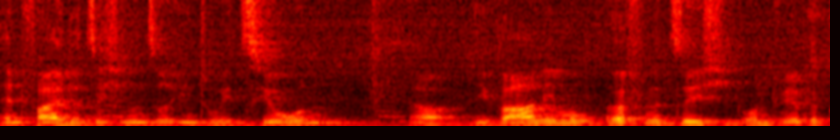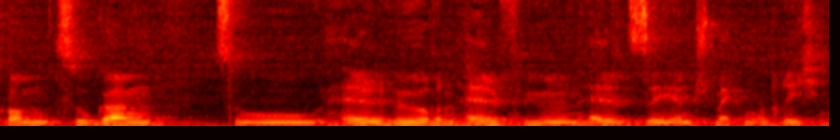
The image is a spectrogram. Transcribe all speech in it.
entfaltet sich unsere Intuition, ja, die Wahrnehmung öffnet sich und wir bekommen Zugang zu Hellhören, Hellfühlen, Hellsehen, Schmecken und Riechen.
